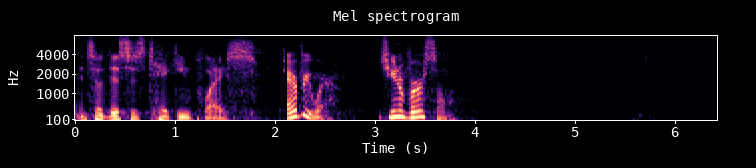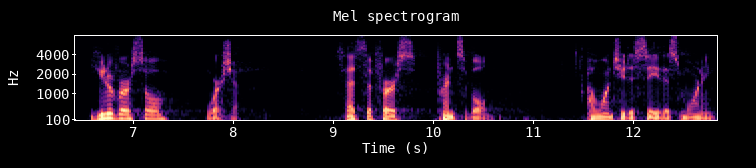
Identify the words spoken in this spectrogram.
And so this is taking place everywhere. It's universal. Universal worship. So that's the first principle I want you to see this morning.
